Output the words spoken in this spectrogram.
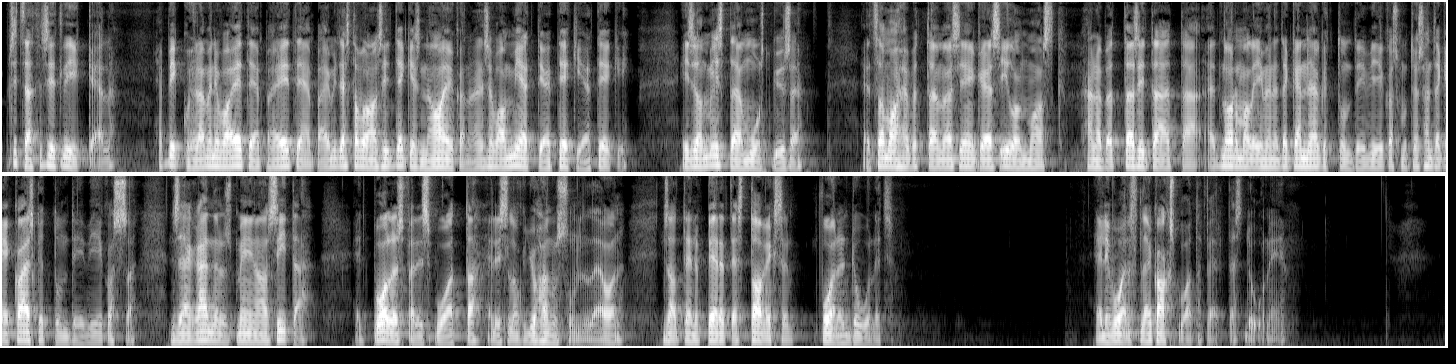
sit se lähti siitä liikkeelle. Ja pikkuhiljaa meni vaan eteenpäin eteenpäin. Ja mitä tavallaan siinä teki sinne aikana, niin se vaan mietti ja teki ja teki. Ei se ole mistään muusta kyse. Et sama höpöttää myös jenkeissä Elon Musk. Hän höpöttää sitä, että, että normaali ihminen tekee 40 tuntia viikossa, mutta jos hän tekee 80 tuntia viikossa, niin se käytännössä meinaa sitä, että puolesvälis vuotta, eli silloin kun juhannus suunnilleen on, niin sä oot tehnyt periaatteessa taviksen vuoden duunit. Eli vuodesta tulee kaksi vuotta periaatteessa duunia.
